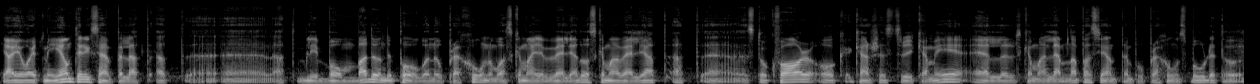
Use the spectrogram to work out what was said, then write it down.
jag har ju varit med om till exempel att, att, eh, att bli bombad under pågående operation. Och vad ska man välja då? Ska man välja att, att eh, stå kvar och kanske stryka med eller ska man lämna patienten på operationsbordet och, och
